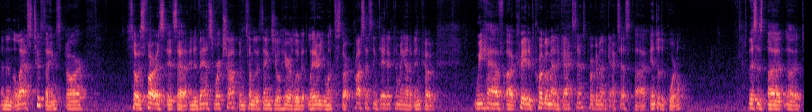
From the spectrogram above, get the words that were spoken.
And then the last two things are so as far as it's a, an advanced workshop and some of the things you'll hear a little bit later, you want to start processing data coming out of ENCODE. We have uh, created programmatic access, programmatic access uh, into the portal. This is uh, uh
